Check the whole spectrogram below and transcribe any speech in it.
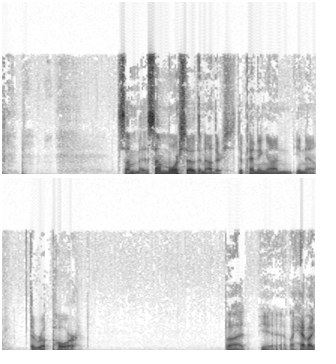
Some some more so than others, depending on you know the rapport. But yeah, like have I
